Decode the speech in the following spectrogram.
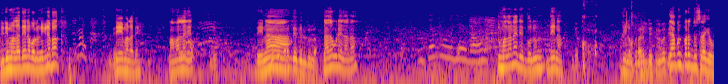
दीदी मला दे ना बोलून. इकडे बघ. दे मला दे. मामाला नाही देत दे ना. देतील तुला. दादा कुठे आहे दादा? तुम्हाला नाही देत बोलून? दे ना. दे. दे लवकर परत दे. देतील बघ ते. आपण परत दुसरा घेऊ.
